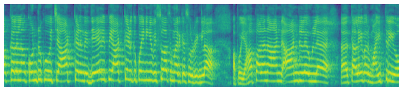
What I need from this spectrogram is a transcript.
மக்கள் எல்லாம் கொன்று குவிச்ச ஆட்கள் இந்த ஜேவிபி ஆட்களுக்கு போய் நீங்க விசுவாசமா இருக்க சொல்றீங்களா அப்போ யாப்பாளன் ஆண்டு ஆண்டுல உள்ள அஹ், தலைவர் மைத்ரியோ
